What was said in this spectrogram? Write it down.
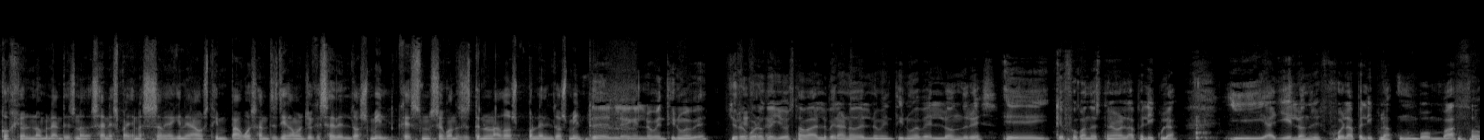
cogió el nombre. Antes, no, o sea, en España no se sabía quién era Austin Powers. Antes, digamos, yo que sé, del 2000, que es no sé cuándo se estrenó la 2, ponle el 2000. Del, en el 99. Yo recuerdo que yo estaba el verano del 99 en Londres, eh, que fue cuando estrenaron la película. Y allí en Londres fue la película un bombazo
